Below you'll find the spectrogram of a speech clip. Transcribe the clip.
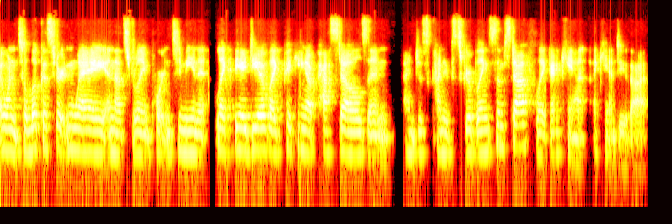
i want it to look a certain way and that's really important to me. And it like the idea of like picking up pastels and and just kind of scribbling some stuff like i can't i can't do that.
